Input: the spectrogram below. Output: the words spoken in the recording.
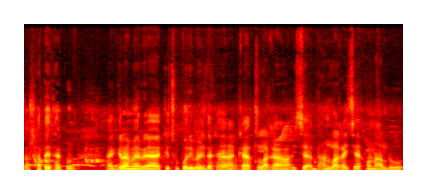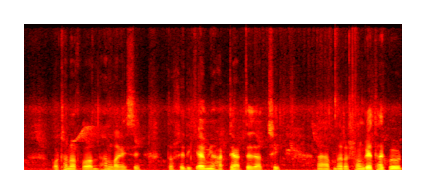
তো সাথেই থাকুন। গ্রামের কিছু পরিবেশ দেখা ক্ষেত লাগা হয়েছে ধান লাগাইছে এখন আলু ওঠানোর পর ধান লাগাইছে। তো সেদিকে আমি হাঁটতে হাঁটতে যাচ্ছি। আপনারা সঙ্গে থাকুন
